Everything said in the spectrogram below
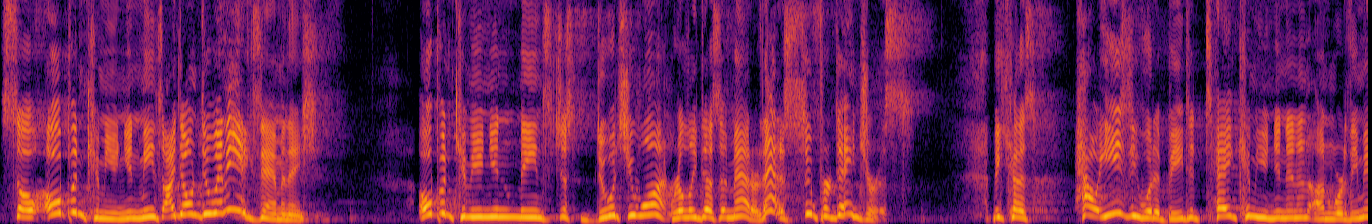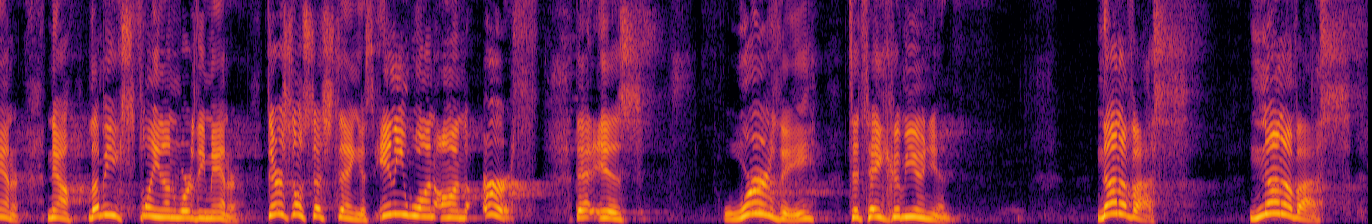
So, open communion means I don't do any examination. Open communion means just do what you want, really doesn't matter. That is super dangerous. Because how easy would it be to take communion in an unworthy manner? Now, let me explain unworthy manner. There's no such thing as anyone on earth that is worthy to take communion. None of us, none of us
